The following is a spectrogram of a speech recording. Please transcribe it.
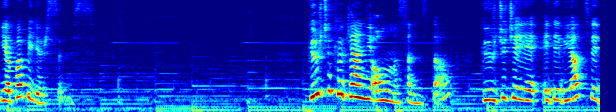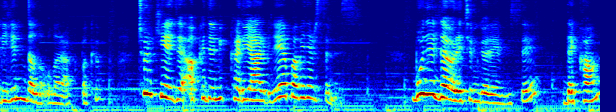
yapabilirsiniz. Gürcü kökenli olmasanız da Gürcüceye edebiyat ve bilim dalı olarak bakıp Türkiye'de akademik kariyer bile yapabilirsiniz. Bu dilde öğretim görevlisi, dekan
